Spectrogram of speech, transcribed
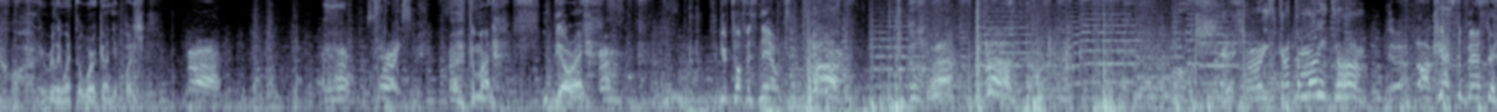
Whoa, they really went to work on you, buddy. Christ. Come on. You'll be all right. You're tough as nails. Oh, shit. Oh, he's got the money, Tom. Oh, catch the bastard!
